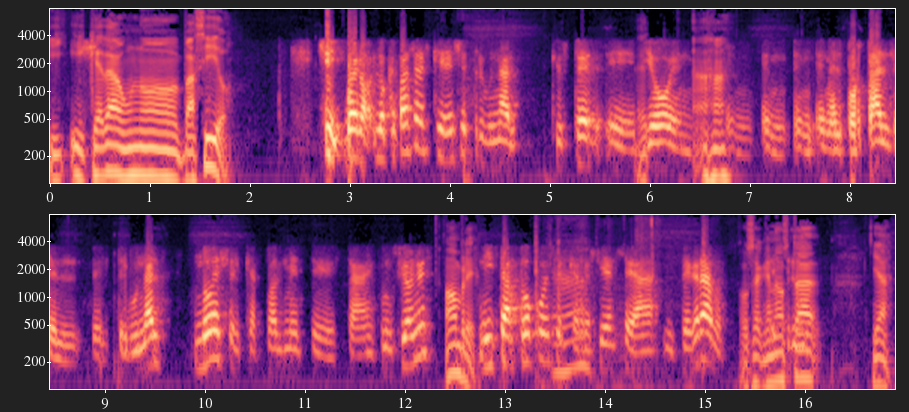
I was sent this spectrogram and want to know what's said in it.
Y, y queda uno vacío. Sí, bueno, lo que pasa es que ese tribunal que usted eh, vio en, ajá. en, en- en- en el portal del, del tribunal no es el que actualmente está en funciones, Hombre. ni tampoco es el Ah. que recién se ha integrado. O sea que no está, ya,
